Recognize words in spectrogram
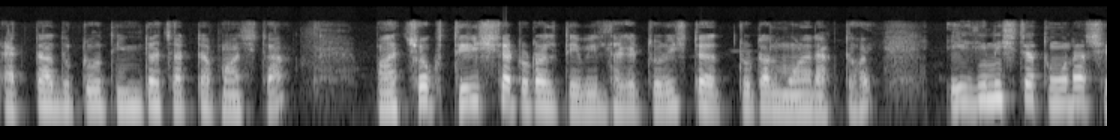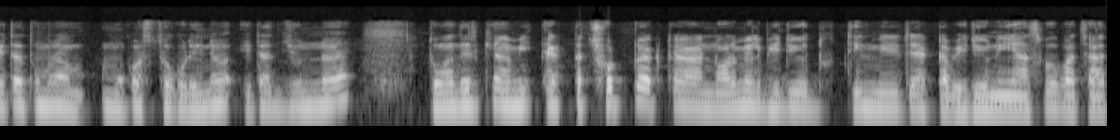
একটা, দুটো, তিনটা, চারটা, পাঁচটা পাঁচ ছক তিরিশটা টোটাল টেবিল থাকে, চল্লিশটা টোটাল মনে রাখতে হয়। এই জিনিসটা তোমরা, সেটা তোমরা মুখস্থ করে নিও। এটার জন্য তোমাদেরকে আমি একটা ছোট্ট একটা নর্মাল ভিডিও দু তিন মিনিটের একটা ভিডিও নিয়ে আসব বা চার,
